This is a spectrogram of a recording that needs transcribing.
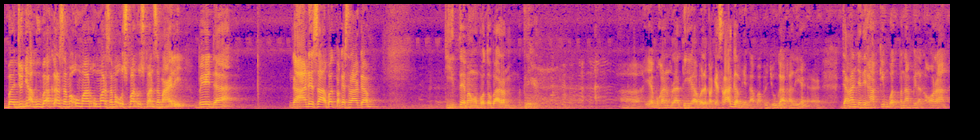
bajunya Abu Bakar sama Umar, Umar sama Utsman, Utsman sama Ali beda. Nggak ada sahabat pakai seragam. Kita emang mau foto bareng. Uh, ya bukan berarti nggak boleh pakai seragam ya nggak apa-apa juga kali ya. Jangan jadi hakim buat penampilan orang.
